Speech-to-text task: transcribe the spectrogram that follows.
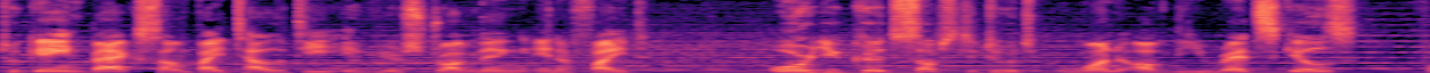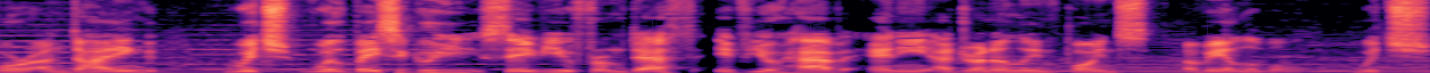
to gain back some vitality if you're struggling in a fight. Or you could substitute one of the red skills for Undying, which will basically save you from death if you have any adrenaline points available, which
